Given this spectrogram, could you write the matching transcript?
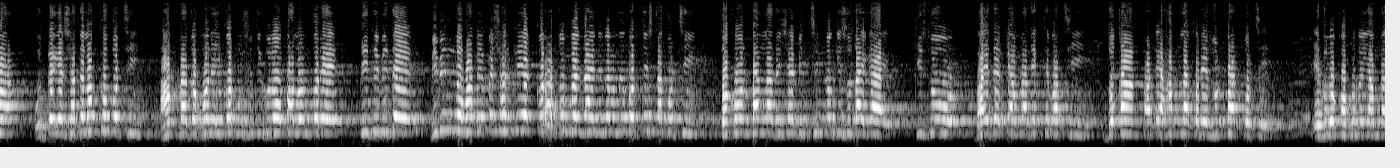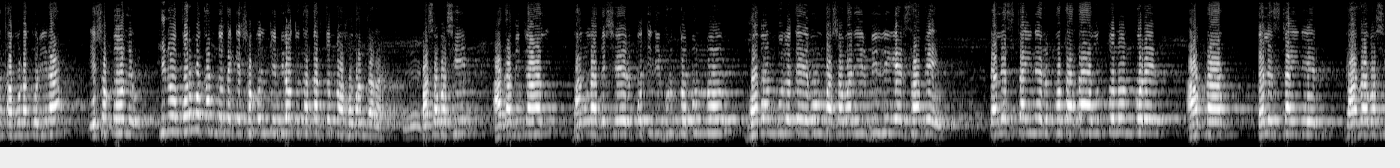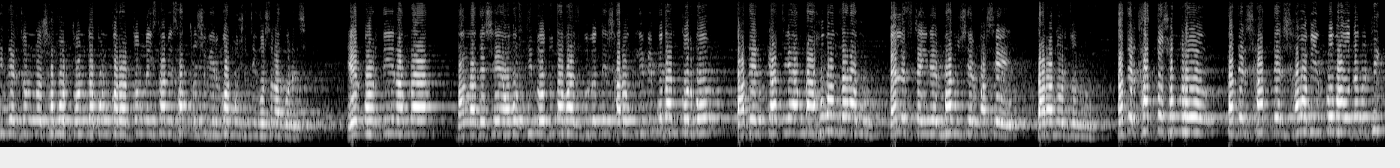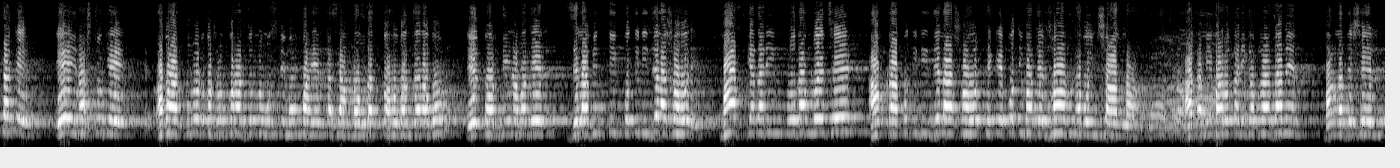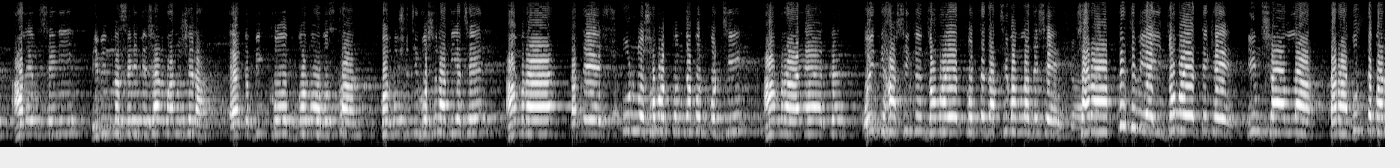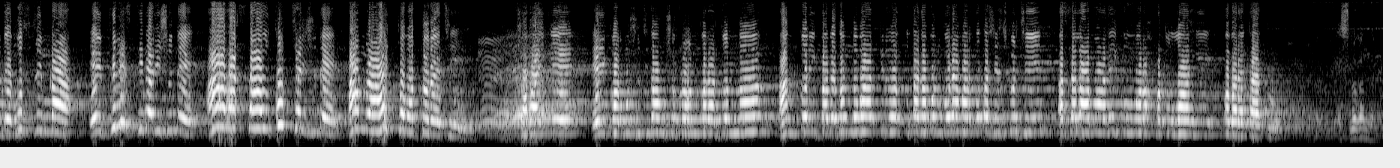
উদ্বেগের সাথে লক্ষ্য করছি। আমরা যখন এই কর্মসূচিগুলো পালন করে পৃথিবীতে বিভিন্ন ভাবে প্রেশার ক্রিয়েট করার জন্য জায়নিজমের চেষ্টা করছি, তখন বাংলাদেশে বিচ্ছিন্ন কিছু জায়গায় কিছু ভাইদেরকে আমরা দেখতে পাচ্ছি দোকান পাটে হামলা করে লুটপাট করছে। এগুলো কখনোই আমরা কামনা করি না। এ সকল হীন কর্মকাণ্ড থেকে সকলকে বিরত থাকার জন্য আহ্বান জানাই। পাশাপাশি আগামীকাল বাংলাদেশের প্রতিটি গুরুত্বপূর্ণ ভবনগুলোতে এবং বাসাবাড়ির বিল্ডিং এর সাথে প্যালেস্টাইনের পতাকা উত্তোলন করে আমরা প্যালেস্টাইনের গাজাবাসীদের জন্য সমর্থন জ্ঞাপন করার জন্য ইসলামী ছাত্র শিবির কর্মসূচি ঘোষণা করেছি। এরপর দিন আমরা বাংলাদেশে অবস্থিত দূতাবাসগুলোতে স্মারকলিপি প্রদান করব। তাদের কাছে আমরা আহ্বান জানাব প্যালেস্টাইনের মানুষের পাশে দাঁড়ানোর জন্য। তাদের খাদ্য সংগ্রহ, তাদের সাধ্যের স্বাভাবিক প্রবাহ যেন ঠিক থাকে, এই রাষ্ট্রকে আবার পুনর্গঠন করার জন্য মুসলিম উম্মাহের কাছে আমরা উদাত্ত আহ্বান জানাব। এরপর দিন আমাদের জেলা ভিত্তিক প্রতিটি জেলা শহরে মাস গ্যাদারিং প্রোগ্রাম রয়েছে। আমরা প্রতিটি জেলা শহর থেকে প্রতিবাদের ঝড় উঠাবো ইনশাআল্লাহ। আগামী বারো তারিখ আপনারা জানেন, বাংলাদেশের আলেম শ্রেণি, বিভিন্ন শ্রেণি পেশার মানুষেরা এক বিক্ষোভ গণ অবস্থান কর্মসূচি ঘোষণা দিয়েছে। আমরা তাতে পূর্ণ সমর্থন জ্ঞাপন করছি। আমরা এক ঐতিহাসিক জমায়েত করতে যাচ্ছি বাংলাদেশে। সারা পৃথিবী এই জমায়েত দেখে ইনশাআল্লাহ তারা বুঝতে পারবে মুসলিমরা এই ফিলিস্তিনের ইস্যুতে, আল কুচ্ছের ইস্যুতে আমরা ঐক্যবদ্ধ রয়েছি। সবাইকে এই কর্মসূচিতে অংশগ্রহণ করার জন্য আন্তরিকভাবে ধন্যবাদ, কৃতজ্ঞতা জ্ঞাপন করে আমার কথা শেষ করছি। আসসালামু আলাইকুম রাহমাতুল্লাহি স্লোগান দেন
